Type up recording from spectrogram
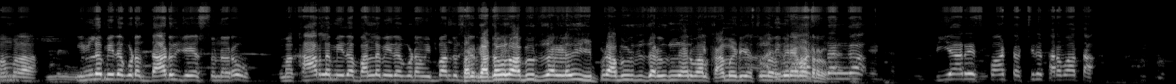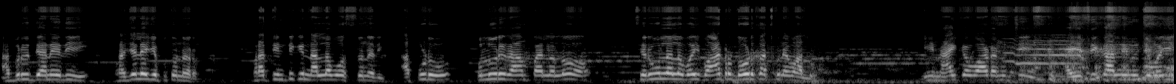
మమ్మల్ని ఇండ్ల మీద కూడా దాడులు చేస్తున్నారు. మా కార్ల మీద బండ్ల మీద కూడా ఇబ్బందులు గతంలో అభివృద్ధి జరగలేదు ఇప్పుడు అభివృద్ధి జరుగుతుంది అని వాళ్ళు కామెంట్ చేస్తున్నారు. మీరేమంటారు? టిఆర్ఎస్ పార్టీ వచ్చిన తర్వాత అభివృద్ధి అనేది ప్రజలే చెప్తున్నారు. ప్రతి ఇంటికి నల్ల వస్తున్నది. అప్పుడు పుల్లూరి రాంపల్లలో చెరువులలో పోయి వాటర్ దోడుకచ్చుకునే వాళ్ళు. ఈ నాయకవాడ నుంచి ఆ ఎస్సీ కాలనీ నుంచి పోయి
